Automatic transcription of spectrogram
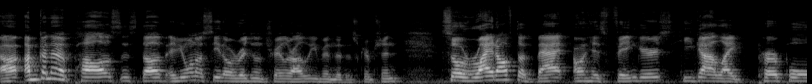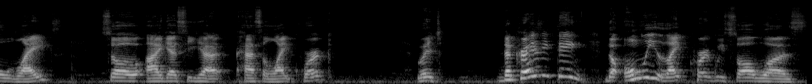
Uh, I'm gonna pause and stuff. If you want to see the original trailer, I'll leave it in the description. So right off the bat, on his fingers, he got like purple lights. So I guess he ha has a light quirk, which the crazy thing, the only light quirk we saw was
